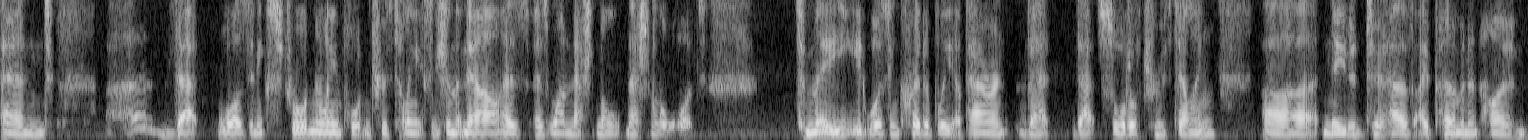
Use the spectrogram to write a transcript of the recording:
and uh, that was an extraordinarily important truth-telling exhibition that now has has won national national awards. To me, it was incredibly apparent that that sort of truth-telling uh, needed to have a permanent home.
